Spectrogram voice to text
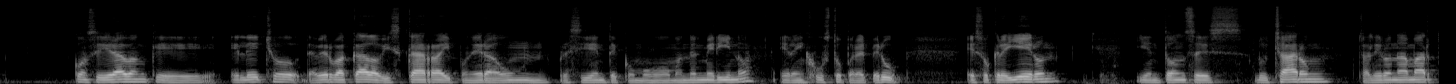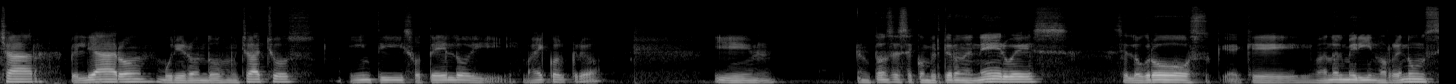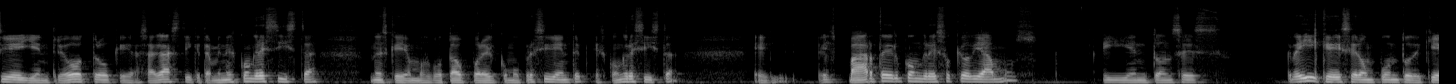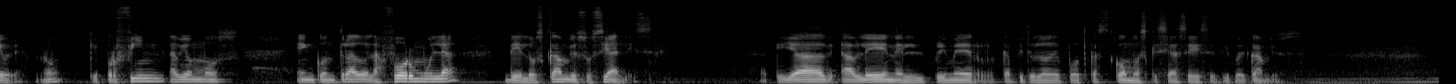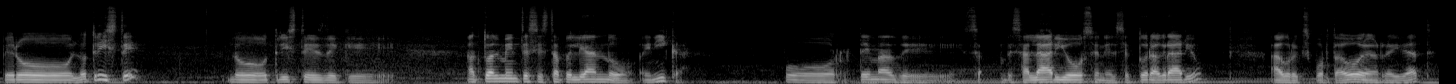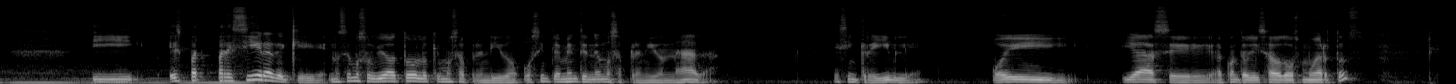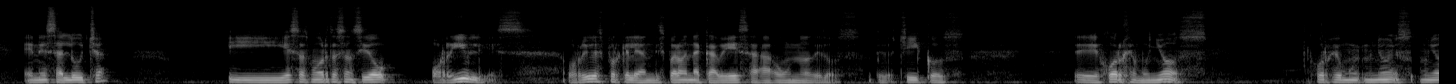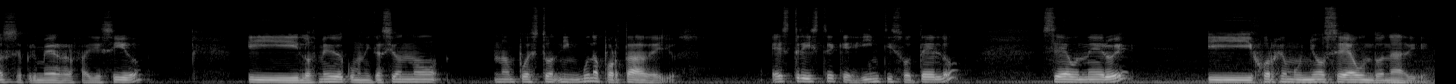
consideraban que el hecho de haber vacado a Vizcarra y poner a un presidente como Manuel Merino era injusto para el Perú. Eso creyeron y entonces lucharon, salieron a marchar, pelearon, murieron dos muchachos, Inti, Sotelo y Michael creo. Y entonces se convirtieron en héroes, se logró que, Manuel Merino renuncie y entre otro que a Sagasti, que también es congresista, no es que hayamos votado por él como presidente, es congresista, él es parte del Congreso que odiamos y entonces creí que ese era un punto de quiebre, ¿no? Que por fin habíamos encontrado la fórmula de los cambios sociales que ya hablé en el primer capítulo de podcast cómo es que se hace ese tipo de cambios. Pero lo triste, lo triste es de que actualmente se está peleando en ICA por temas de, de salarios en el sector agrario, agroexportador en realidad, y es pareciera de que nos hemos olvidado todo lo que hemos aprendido o simplemente no hemos aprendido nada es increíble. Hoy ya se ha contabilizado dos muertos en esa lucha y esas muertes han sido horribles, horribles porque le han disparado en la cabeza a uno de los, de los chicos, eh, Jorge Muñoz. Jorge Muñoz, Muñoz es el primer fallecido y los medios de comunicación no, no han puesto ninguna portada de ellos es triste que Inti Sotelo sea un héroe y Jorge Muñoz sea un donadie.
